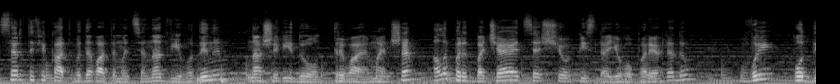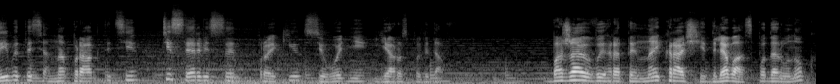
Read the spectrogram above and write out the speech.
Сертифікат видаватиметься на 2 години. Наше відео триває менше, але передбачається, що після його перегляду ви подивитеся на практиці ті сервіси, про які сьогодні я розповідав. Бажаю виграти найкращий для вас подарунок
